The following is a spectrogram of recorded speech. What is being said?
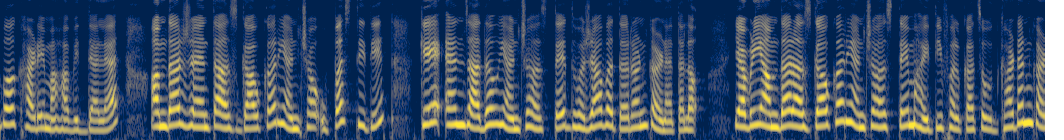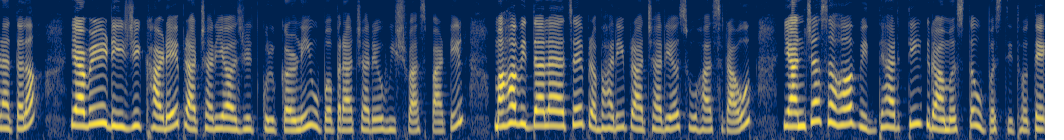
ब खाडे महाविद्यालयात आमदार जयंत असगावकर यांच्या उपस्थितीत के एन जाधव यांच्या हस्ते ध्वजावतरण करण्यात आलं. यावेळी आमदार असगावकर यांच्या हस्ते माहिती फलकाचं उद्घाटन करण्यात आलं. यावेळी डी जी खाडे प्राचार्य अजित कुलकर्णी उपप्राचार्य विश्वास पाटील महाविद्यालयाचे प्रभारी प्राचार्य सुहास राऊत यांच्यासह विद्यार्थी ग्रामस्थ उपस्थित होते.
